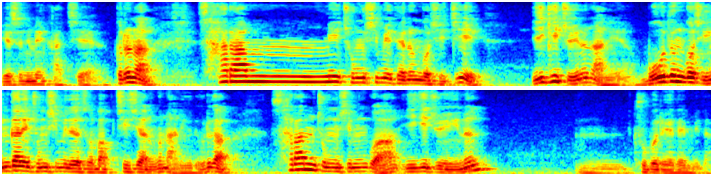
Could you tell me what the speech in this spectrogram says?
예수님의 가치예요. 그러나 사람이 중심이 되는 것이지 이기주의는 아니에요. 모든 것이 인간의 중심이 돼서 막 지시하는 건 아니거든요. 우리가 사람 중심과 이기주의는 음, 구별해야 됩니다.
